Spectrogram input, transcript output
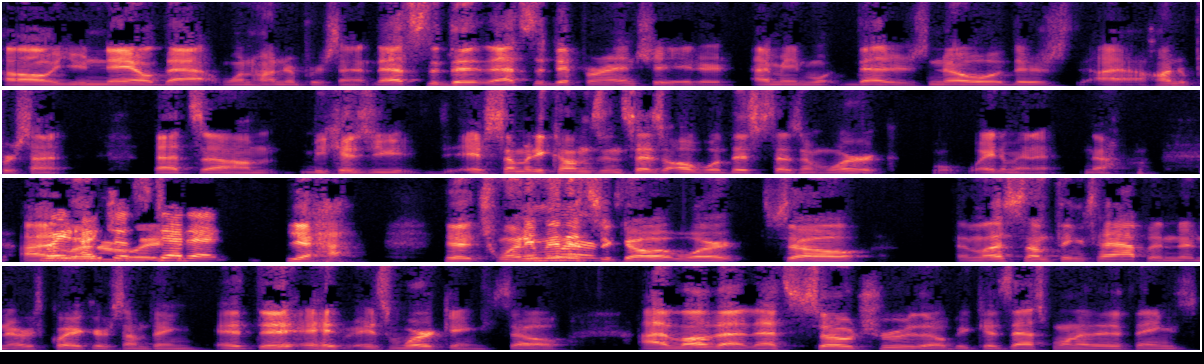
Oh, you nailed that 100%. That's the that's the differentiator. I mean, there's no there's 100%. That's um because you if somebody comes and says, "Oh, well this doesn't work." Well, wait a minute. No. I Wait, I just did it. Yeah. Yeah, 20 it minutes works. ago it worked. So, unless something's happened, an earthquake or something, it, it it's working. So, I love that. That's so true though because that's one of the things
